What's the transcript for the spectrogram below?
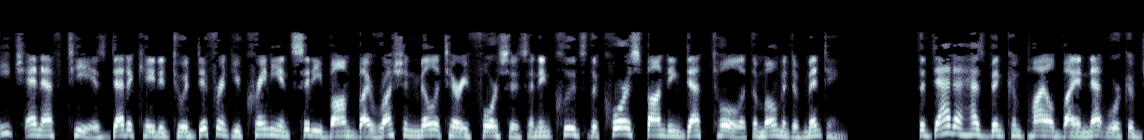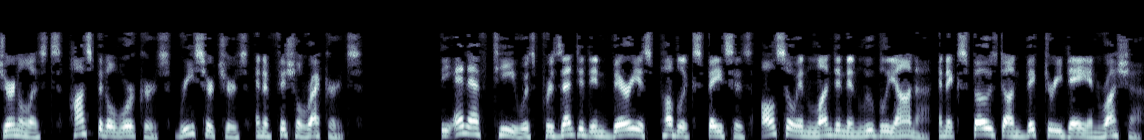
Each NFT is dedicated to a different Ukrainian city bombed by Russian military forces and includes the corresponding death toll at the moment of minting. The data has been compiled by a network of journalists, hospital workers, researchers, and official records. The NFT was presented in various public spaces, also in London and Ljubljana, and exposed on Victory Day in Russia.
